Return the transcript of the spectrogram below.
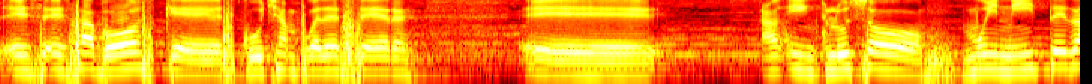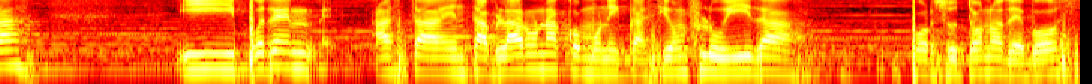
es, esa voz que escuchan puede ser eh, incluso muy nítida y pueden hasta entablar una comunicación fluida por su tono de voz.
